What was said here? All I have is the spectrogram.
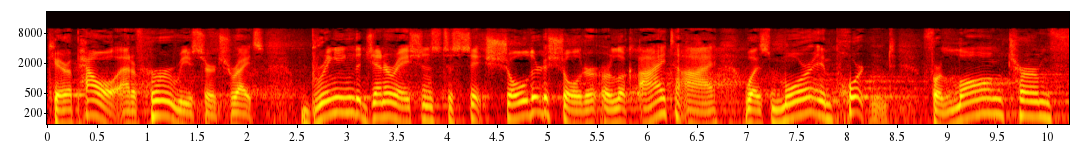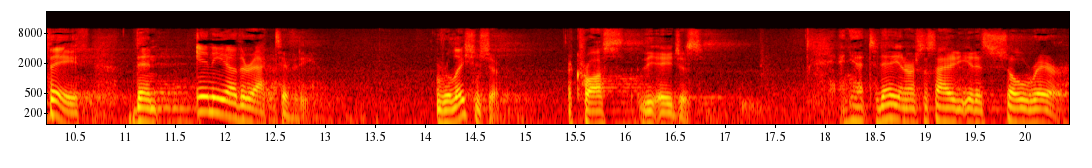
Kara Powell, out of her research, writes Bringing the generations to sit shoulder to shoulder or look eye to eye was more important for long term faith than any other activity. Relationship across the ages. And yet, today in our society, it is so rare.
